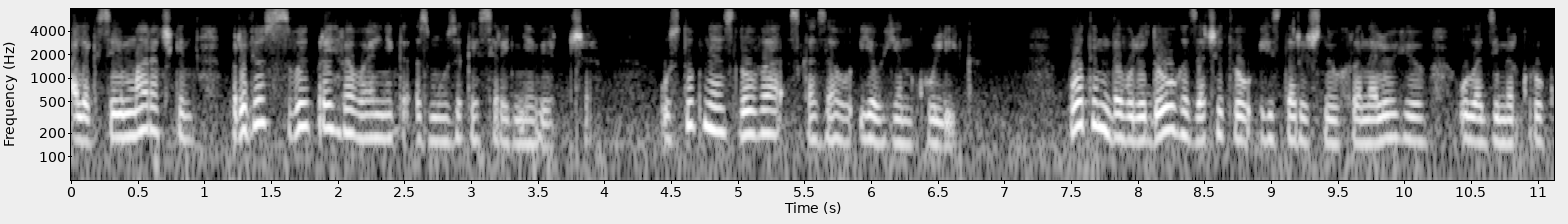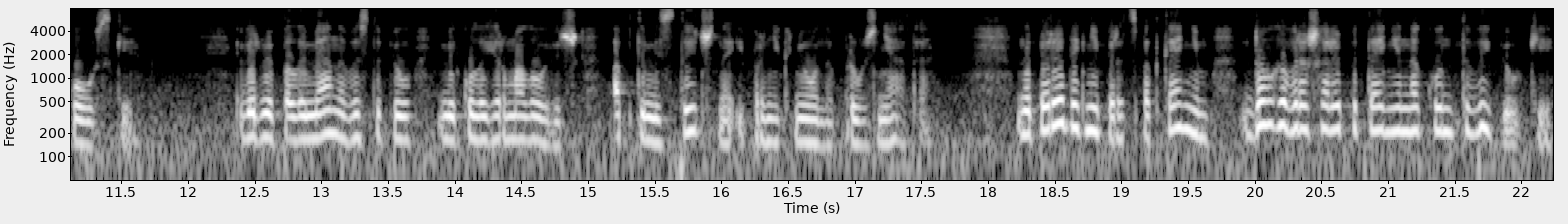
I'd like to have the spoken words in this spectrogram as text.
Алексей Марачкін прывёз свой прайгравальнік з музыкай сярэднявечча. Уступнае слова сказаў Еўген Кулік. Потым даволі доўга зачытваў гістарычную храналогію Владзімир Крукоўскі. Вельмі палымяна выступіў Мікола Гермалович, аптымістычна і пранікнёна прыўзнята. Напярэдадні перад спатканнем доўга вырашалі пытанне наконт выпіўкі.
